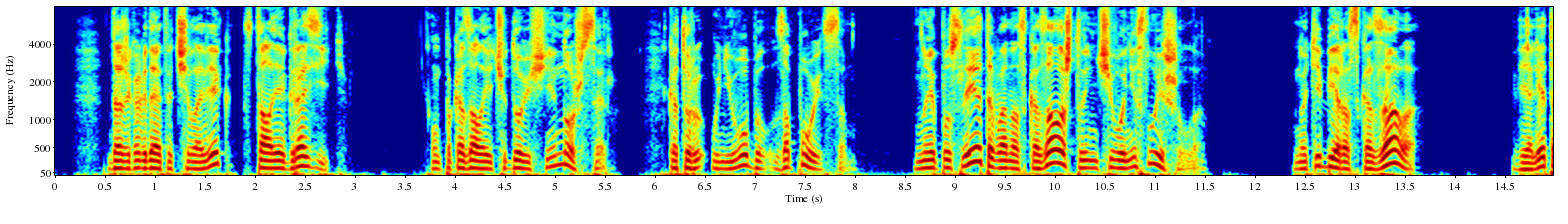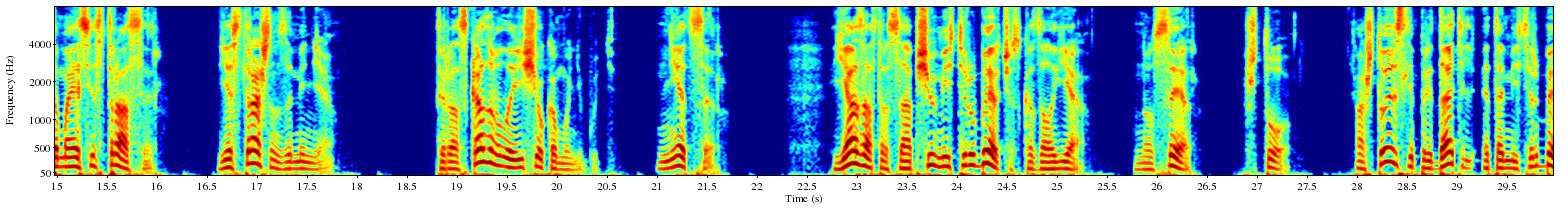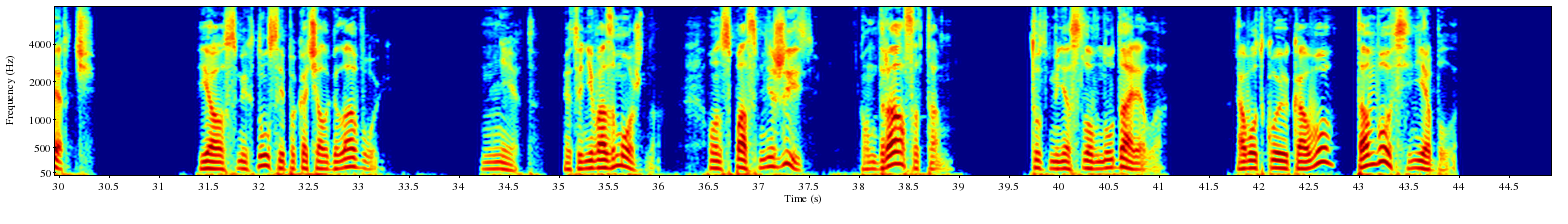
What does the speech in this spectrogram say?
Даже когда этот человек стал ей грозить. Он показал ей чудовищный нож, сэр, который у него был за поясом. Но и после этого она сказала, что ничего не слышала. Но тебе рассказала? Виолетта моя сестра, сэр. Ей страшно за меня. Ты рассказывала еще кому-нибудь? Нет, сэр. Я завтра сообщу мистеру Берчу, сказал я. Но, сэр, что? А что, если предатель это мистер Берч? Я усмехнулся и покачал головой. Нет, это невозможно. Он спас мне жизнь. Он дрался там. Тут меня словно ударило. А вот кое-кого там вовсе не было.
